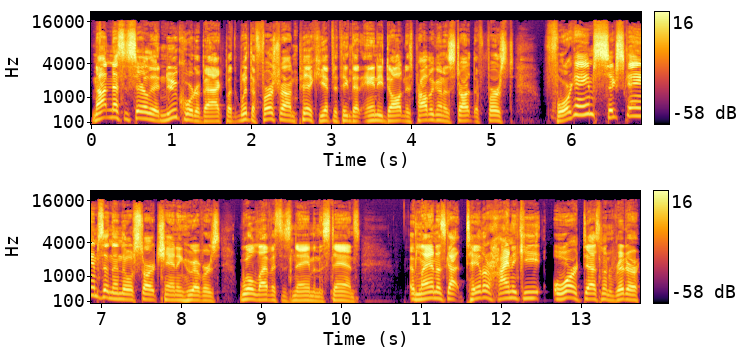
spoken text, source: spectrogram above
Not necessarily a new quarterback, but with the first round pick, you have to think that Andy Dalton is probably going to start the first four games, six games, and then they'll start chanting whoever's Will Levis's name in the stands. Atlanta's got Taylor Heinicke or Desmond Ridder.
